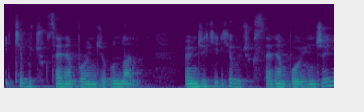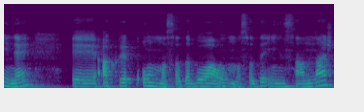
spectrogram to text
iki buçuk sene boyunca bundan önceki iki buçuk sene boyunca yine e, akrep olmasa da boğa olmasa da insanlar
